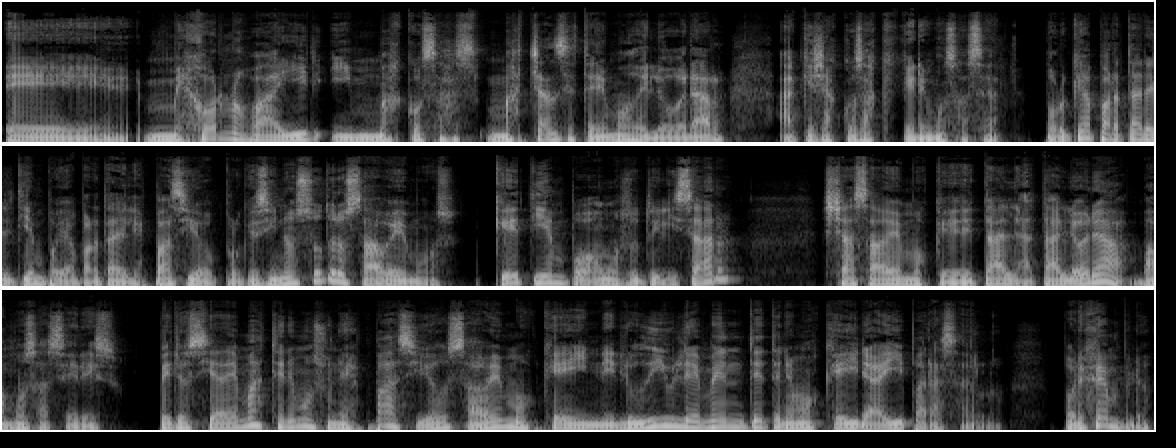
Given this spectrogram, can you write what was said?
eh, mejor nos va a ir y más cosas, más chances tenemos de lograr aquellas cosas que queremos hacer. ¿Por qué apartar el tiempo y apartar el espacio? Porque si nosotros sabemos qué tiempo vamos a utilizar, ya sabemos que de tal a tal hora vamos a hacer eso. Pero si además tenemos un espacio, sabemos que ineludiblemente tenemos que ir ahí para hacerlo. Por ejemplo,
